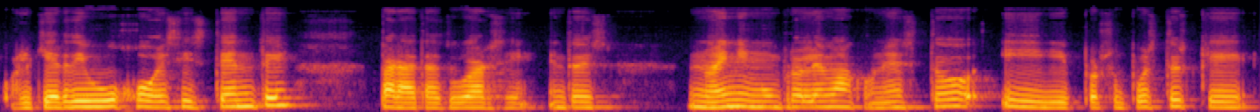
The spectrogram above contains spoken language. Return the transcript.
cualquier dibujo existente para tatuarse. Entonces, no hay ningún problema con esto y por supuesto es que,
